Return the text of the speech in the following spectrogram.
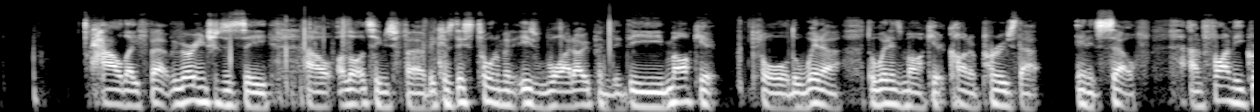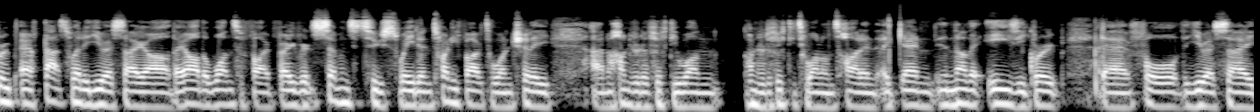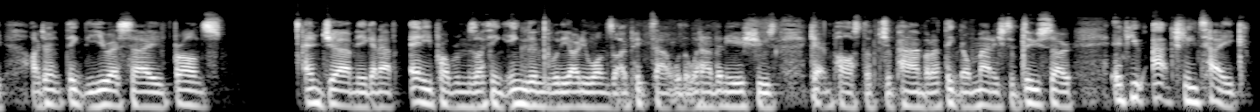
how they fare. It'll be very interesting to see how a lot of teams fare because this tournament is wide open. The, the market for the winner, the winners market kind of proves that in itself. And finally, Group F, that's where the USA are. They are the one to five favourites, seven to two Sweden, twenty five to one Chile, and one hundred and fifty one. 150 to 1 on Thailand. Again, another easy group there for the USA. I don't think the USA, France, and Germany are going to have any problems. I think England were the only ones that I picked out that would have any issues getting past Japan, but I think they'll manage to do so. If you actually take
